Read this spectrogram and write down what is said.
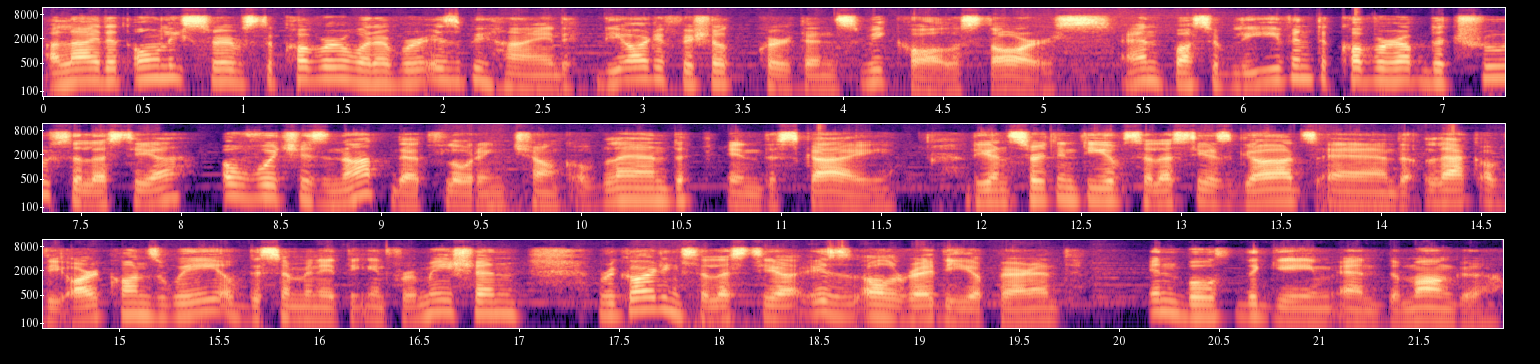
A lie that only serves to cover whatever is behind the artificial curtains we call stars, and possibly even to cover up the true Celestia, of which is not that floating chunk of land in the sky. The uncertainty of Celestia's gods and lack of the Archon's way of disseminating information regarding Celestia is already apparent in both the game and the manga.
